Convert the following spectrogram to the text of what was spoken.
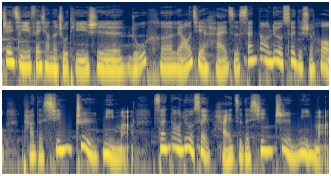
这一集分享的主题是如何了解孩子三到六岁的时候他的心智密码。三到六岁孩子的心智密码。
